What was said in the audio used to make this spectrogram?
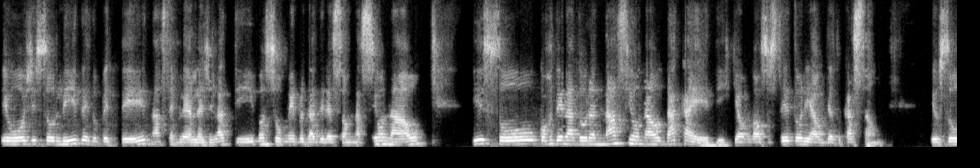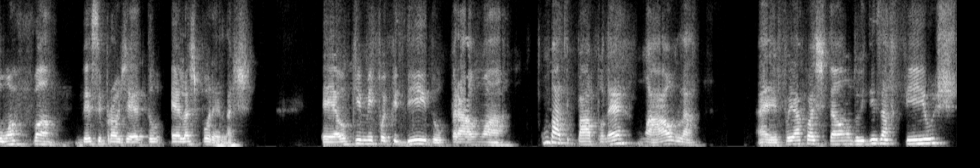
eu hoje sou líder do PT na Assembleia Legislativa, sou membro da direção nacional e sou coordenadora nacional da CAED, que é o nosso setorial de educação. Eu sou uma fã desse projeto Elas por Elas. É, o que me foi pedido para um bate-papo, né, uma aula, é, foi a questão dos desafios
